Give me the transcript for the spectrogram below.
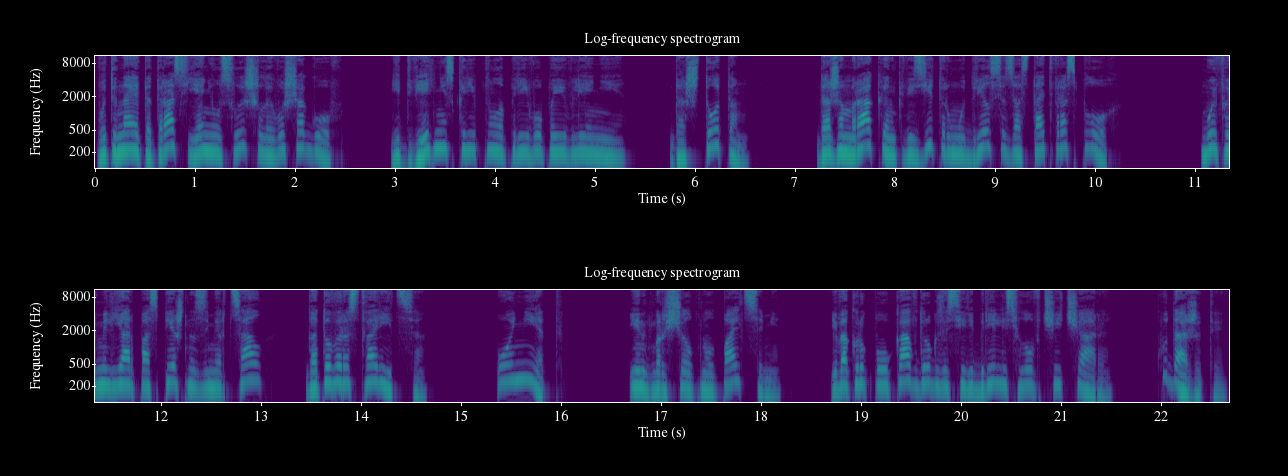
Вот и на этот раз я не услышала его шагов, и дверь не скрипнула при его появлении. Да что там! Даже мрак инквизитор умудрился застать врасплох. Мой фамильяр поспешно замерцал, готовый раствориться. «О, нет!» Ингмар щелкнул пальцами, и вокруг паука вдруг засеребрились ловчие чары. «Куда же ты?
